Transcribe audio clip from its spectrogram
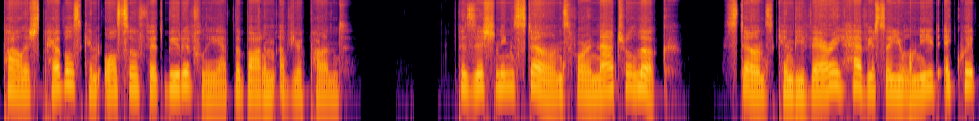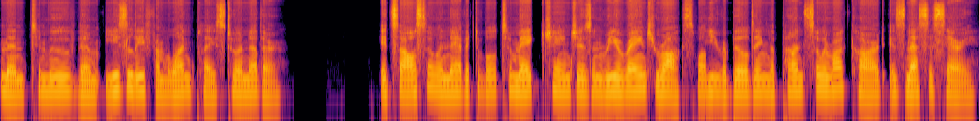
Polished pebbles can also fit beautifully at the bottom of your pond. Positioning stones for a natural look. Stones can be very heavy so you'll need equipment to move them easily from one place to another. It's also inevitable to make changes and rearrange rocks while you're building the pond so a rock cart is necessary.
